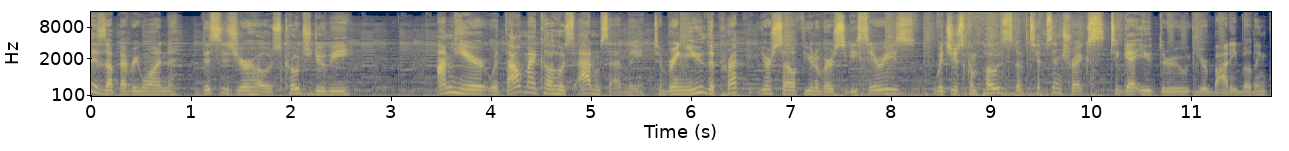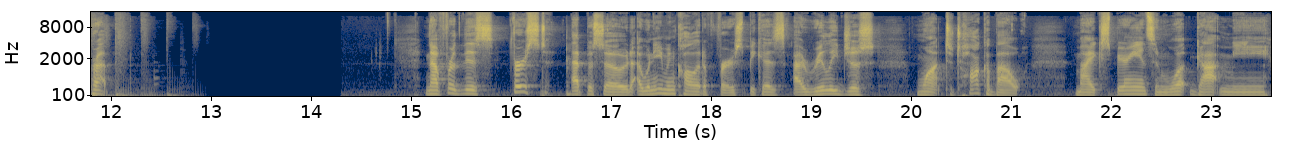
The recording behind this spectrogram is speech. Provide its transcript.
is up, everyone? This is your host, Coach Doobie. I'm here without my co host, Adam Sadley, to bring you the Prep Yourself University series, which is composed of tips and tricks to get you through your bodybuilding prep. Now, for this first episode, I wouldn't even call it a first because I really just want to talk about my experience and what got me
